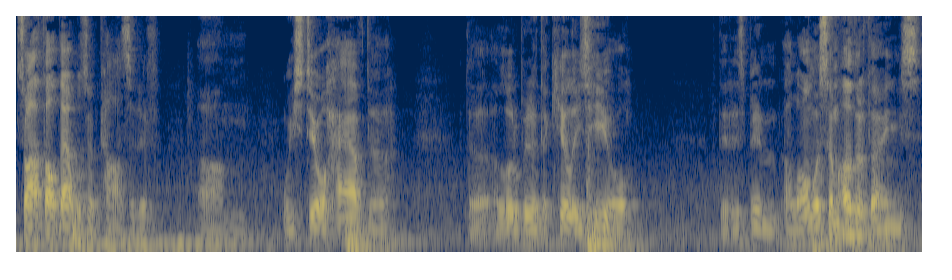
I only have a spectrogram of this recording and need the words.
so I thought that was a positive. Um, we still have the, the a little bit of the Achilles heel that has been, along with some other things,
